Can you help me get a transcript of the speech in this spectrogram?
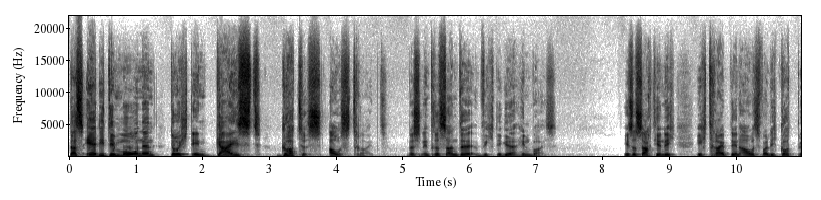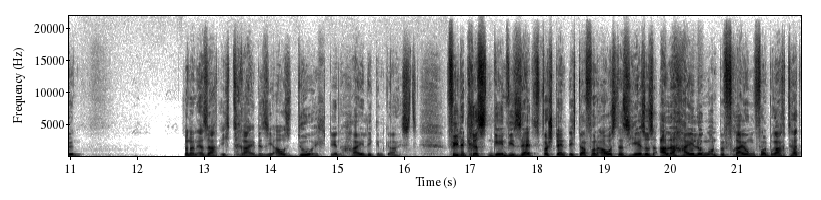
dass er die Dämonen durch den Geist Gottes austreibt. Das ist ein interessanter, wichtiger Hinweis. Jesus sagt hier nicht, ich treibe den aus, weil ich Gott bin, sondern er sagt, ich treibe sie aus durch den Heiligen Geist. Viele Christen gehen wie selbstverständlich davon aus, dass Jesus alle Heilungen und Befreiungen vollbracht hat,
